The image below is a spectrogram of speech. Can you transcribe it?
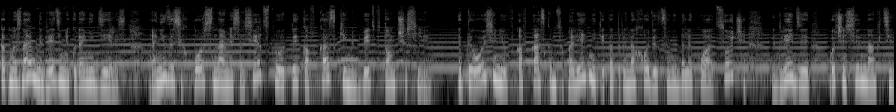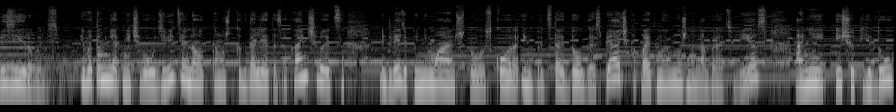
Как мы знаем, медведи никуда не делись. Они до сих пор с нами соседствуют, и кавказский медведь в том числе. Этой осенью в Кавказском заповеднике, который находится недалеко от Сочи, медведи очень сильно активизировались. И в этом нет ничего удивительного, потому что когда лето заканчивается, медведи понимают, что скоро им предстоит долгая спячка, поэтому им нужно набрать вес. Они ищут еду.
